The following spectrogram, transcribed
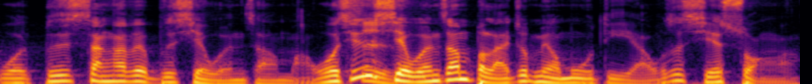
我不是上咖啡不是写文章嘛，我其实写文章本来就没有目的啊，我是写爽啊，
